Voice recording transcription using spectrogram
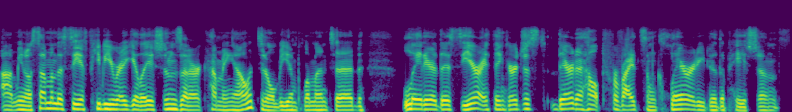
Um, you know, some of the CFPB regulations that are coming out and will be implemented later this year, I think, are just there to help provide some clarity to the patients.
